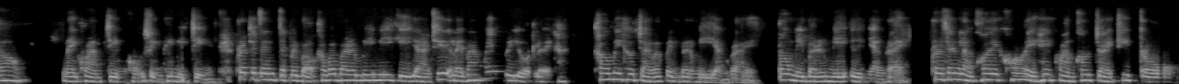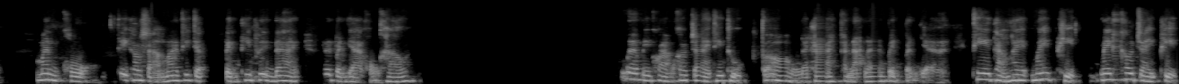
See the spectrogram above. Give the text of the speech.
ต้องในความจริงของสิ่งที่มีจริง เพราะฉะนั้นจะไปบอกเขาว่าบารมีมีกี่อย่างชื่ออะไรบ้างไม่ประโยชน์เลยค่ะ เขาไม่เข้าใจว่าเป็นบารมีอย่างไร ต้องมีบารมีอื่นอย่างไร เพราะฉะนั้นเราค่อยๆให้ความเข้าใจที่ตรง มั่นคงที่เขาสามารถที่จะเป็นที่พึ่งได้ด้วยปัญญาของเขา เมื่อมีความเข้าใจที่ถูกต้องนะคะขณะนั้นเป็นปัญญา ที่ทำให้ไม่ผิด ไม่เข้าใจผิด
